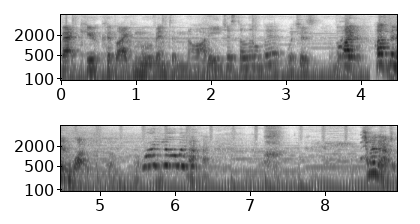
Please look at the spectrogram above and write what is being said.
that cute could like move into naughty just a little bit, which is like husband and wife. Why you always? Madam,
